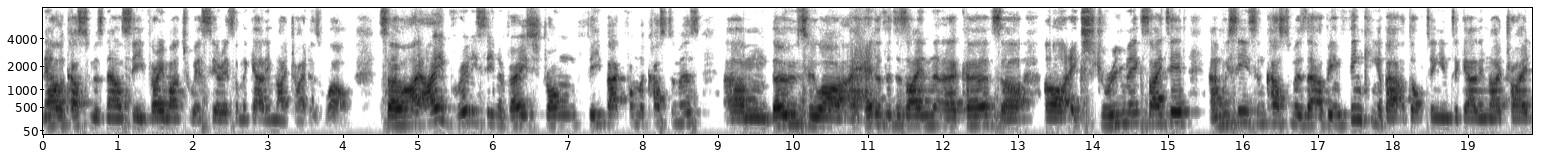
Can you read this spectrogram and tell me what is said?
Now the customers now see very much we're serious on the gallium nitride as well. So I, have really seen a very strong feedback from the customers. Um, those who are ahead of the design uh, curves are, are extremely excited. And we see some customers that have been thinking about adopting into gallium nitride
